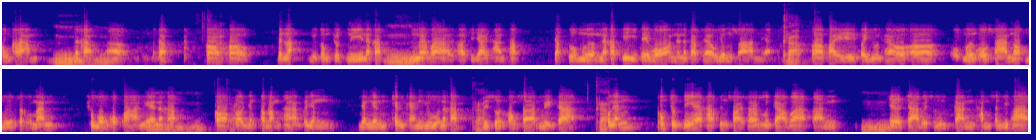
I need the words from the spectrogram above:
สงครามอืมนะครับเอ่อนะครับ ก็ครับก็เป็นหลักอยู่ตรงจุดนี้นะครับอืมถึงแม้ว่าเอ่อจะย้ายฐานทัพจากตัวเมืองนะครับ ที่อิเตวอนเนี่ยนะครับ แถวยงซานเนี่ยครับเอ่อไปไปอยู่แถวเอ่อเมืองโอซานนอกเมืองสักประมาณชั่วโมงกว่าๆเนี่ยนะครับอืม ก็ครับก็ยังกำลังทหารก็ยังยังยังเข้มแข็งอยู่นะครับครับในส่วนของสหรัฐอเมริกาครับเพราะงั้นตรงจุดนี้อะครับ ซึ่งฝ่ายสหรัฐอเมริกาว่าการอืมเจรจาไปสู่การทำสันติภาพ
